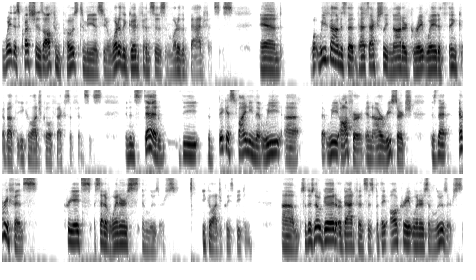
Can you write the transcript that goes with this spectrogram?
the way this question is often posed to me is, you know, what are the good fences and what are the bad fences? And what we found is that that's actually not a great way to think about the ecological effects of fences. And instead, the, the biggest finding that we, uh, that we offer in our research is that every fence creates a set of winners and losers, ecologically speaking. Um, so there's no good or bad fences, but they all create winners and losers.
